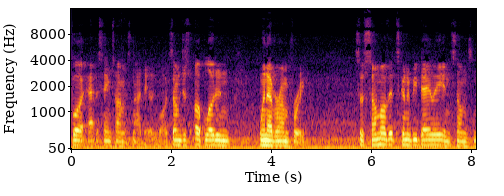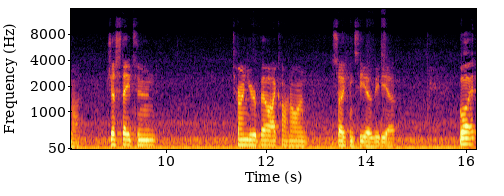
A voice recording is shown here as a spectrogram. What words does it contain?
but at the same time, it's not daily vlogs. So I'm just uploading whenever I'm free. So some of it's gonna be daily and some's not. Just stay tuned. Turn your bell icon on so you can see a video. But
